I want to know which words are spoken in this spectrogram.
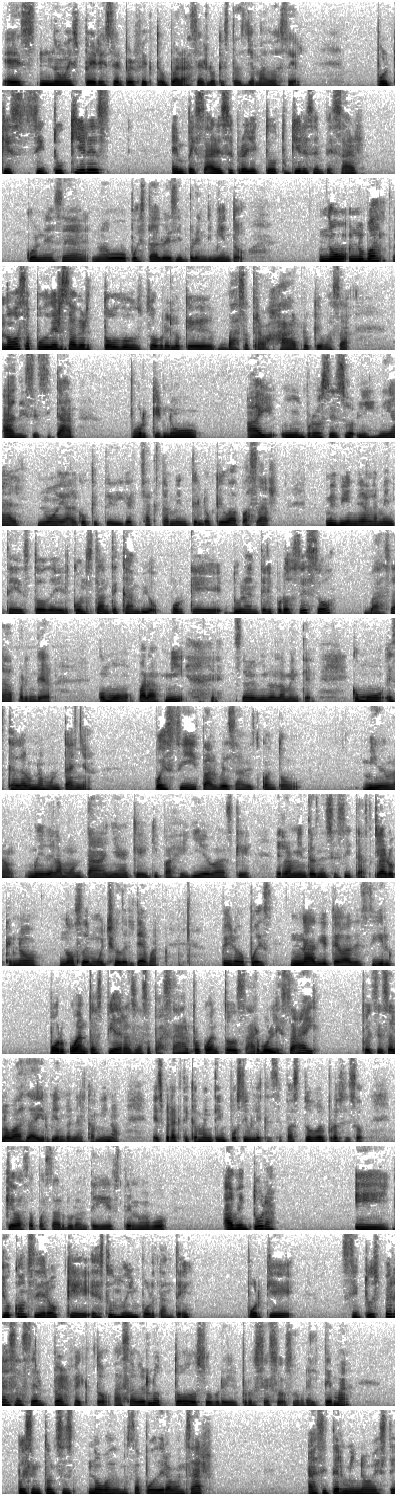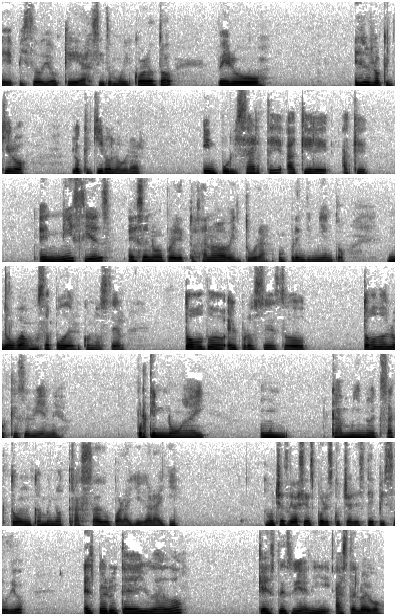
es no esperes ser perfecto para hacer lo que estás llamado a hacer. Porque si tú quieres empezar ese proyecto, tú quieres empezar con ese nuevo, pues tal vez emprendimiento, no, no, no vas a poder saber todo sobre lo que vas a trabajar, lo que vas a, a necesitar, porque no hay un proceso lineal, no hay algo que te diga exactamente lo que va a pasar. Me viene a la mente esto del constante cambio, porque durante el proceso vas a aprender como para mí se me vino a la mente como escalar una montaña pues sí tal vez sabes cuánto mide una mide la montaña qué equipaje llevas qué herramientas necesitas. Claro que no no sé mucho del tema pero pues nadie te va a decir por cuántas piedras vas a pasar por cuántos árboles hay. Pues eso lo vas a ir viendo en el camino. Es prácticamente imposible que sepas todo el proceso que vas a pasar durante este nuevo aventura. Y yo considero que esto es muy importante porque si tú esperas a ser perfecto, a saberlo todo sobre el proceso, sobre el tema, pues entonces no vamos a poder avanzar. Así terminó este episodio que ha sido muy corto, pero eso es lo que quiero, lo que quiero lograr impulsarte a que, a que inicies ese nuevo proyecto, esa nueva aventura, emprendimiento. No vamos a poder conocer todo el proceso, todo lo que se viene, porque no hay un camino exacto, un camino trazado para llegar allí. Muchas gracias por escuchar este episodio. Espero y te haya ayudado. Que estés bien y hasta luego.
